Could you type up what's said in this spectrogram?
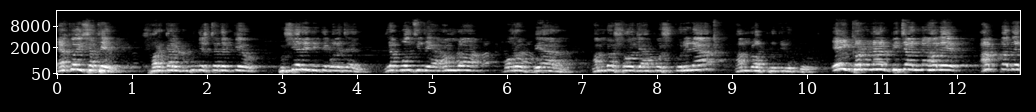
একই সাথে সরকারের উপদেষ্টাদেরকেও হুঁশিয়ারি দিতে বলে যেটা বলছি যে আমরা বড় বেয়ারা আমরা সহজে আপোষ করি না, আমরা প্রতিরোধ এই ঘটনার বিচার না হলে আপনাদের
